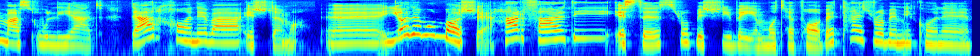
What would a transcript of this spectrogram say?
مسئولیت در خانه و اجتماع. یادمون باشه هر فردی استرس رو به شیوه متفاوت تجربه می‌کنه.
